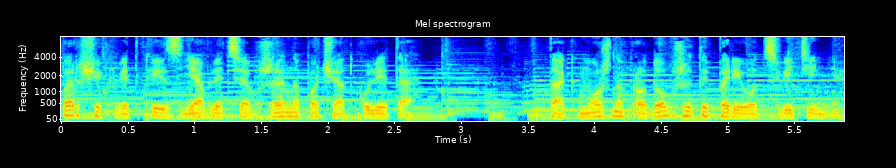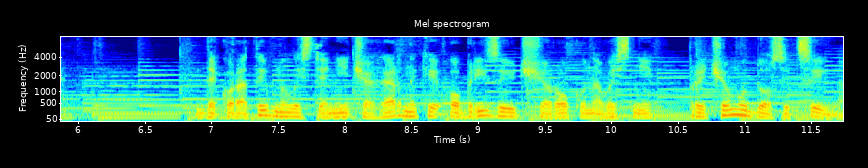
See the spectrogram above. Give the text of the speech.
перші квітки з'являться вже на початку літа. Так можна продовжити період цвітіння. Декоративно-листяні чагарники обрізають щороку навесні, причому досить сильно.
